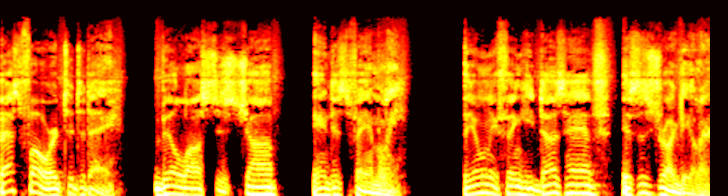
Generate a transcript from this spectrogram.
Fast forward to today. Bill lost his job and his family. The only thing he does have is his drug dealer.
